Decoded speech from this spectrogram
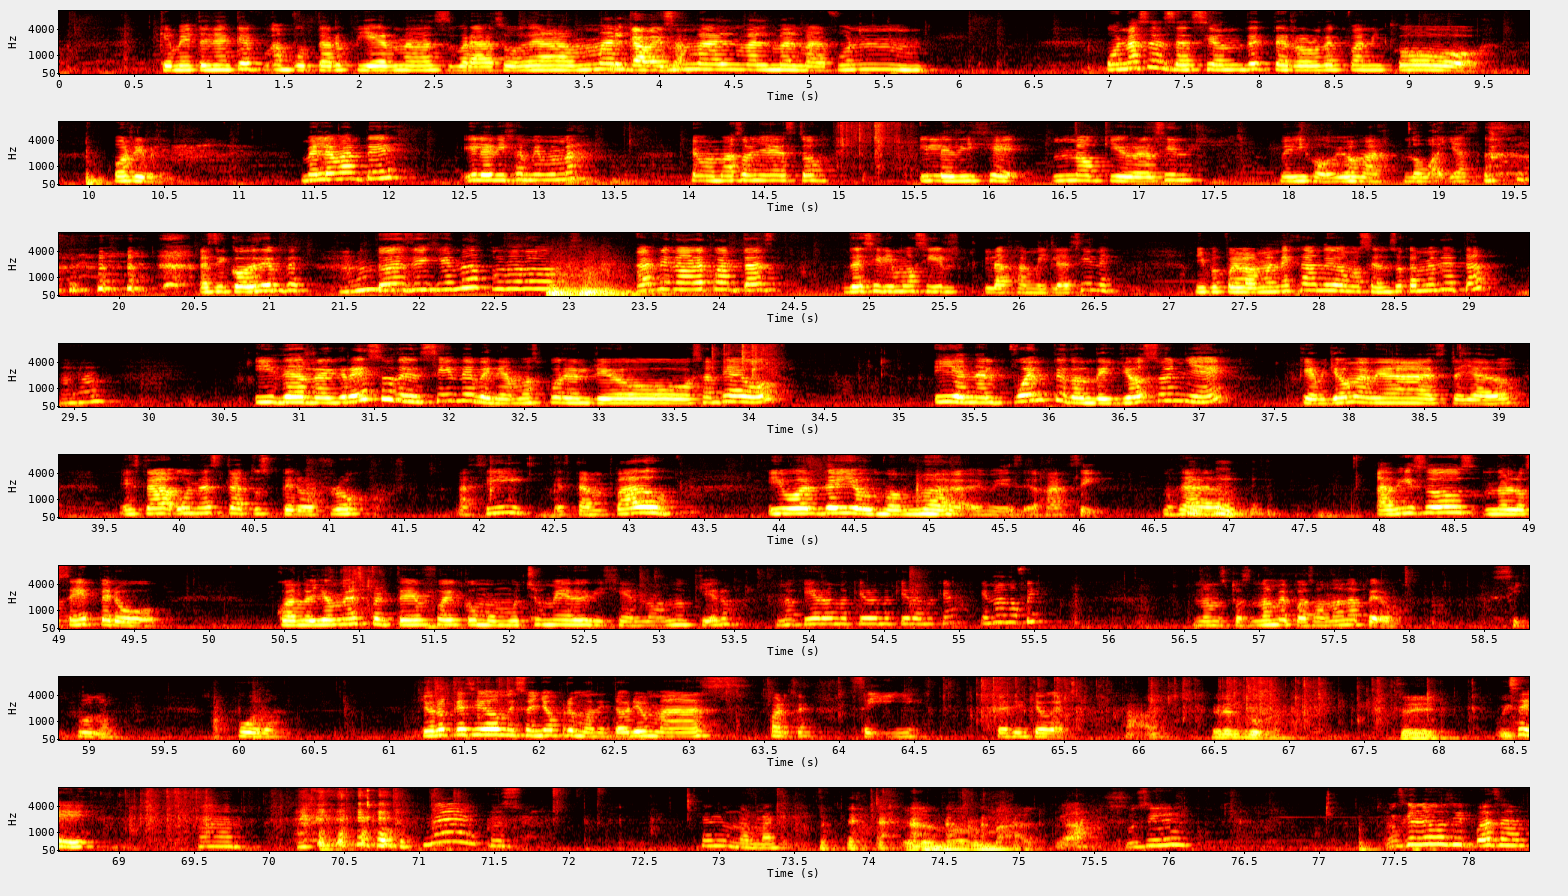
que me tenían que amputar piernas, brazos, o sea, mal, cabeza. mal, mal, mal, mal. Fue un- una sensación de terror, de pánico horrible. Me levanté y le dije a mi mamá, que mamá soñé esto, y le dije, no quiero ir al cine. Me dijo, mi mamá, no vayas. Así como siempre. Entonces dije, no, pues no, no. Al final de cuentas, decidimos ir la familia al cine. Mi papá iba manejando, íbamos en su camioneta. Ujú. Y de regreso del cine veníamos por el río Santiago. Y en el puente donde yo soñé, que yo me había estrellado, estaba un estatus pero rojo. Así, estampado. Y volteé yo, mamá. Y me dice, ajá, sí. O sea, avisos, no lo sé, pero cuando yo me desperté fue como mucho miedo y dije, no, no quiero, no quiero, no quiero, no quiero, no quiero. Y no, no fui. No, nos pasó, no me pasó nada, pero sí, Pudo. pudo. Yo creo que ha sido mi sueño premonitorio más... Fuerte. Sí, se sintió gacho. Eres bruja. Sí. Sí. Mm. Eh, pues, es lo normal. Es lo normal. Ah, pues sí. Es que luego sí pasa.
